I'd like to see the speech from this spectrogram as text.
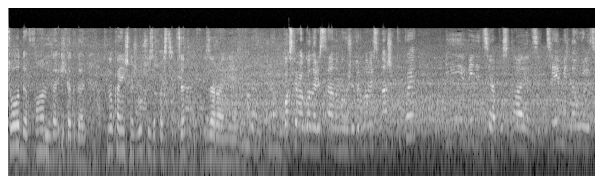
сода, фанта и так далее. Ну конечно же лучше запаститься заранее. После вагона ресторана мы уже вернулись в наше купе. И видите опускается темень на улице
